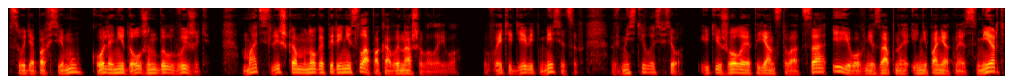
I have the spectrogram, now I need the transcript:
Судя по всему, Коля не должен был выжить. Мать слишком много перенесла, пока вынашивала его. В эти девять месяцев вместилось все и тяжелое пьянство отца, и его внезапная и непонятная смерть,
